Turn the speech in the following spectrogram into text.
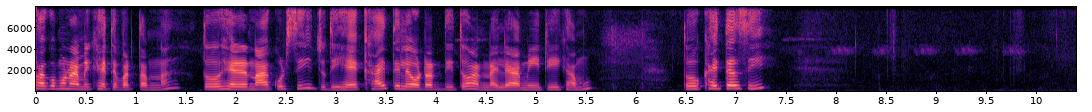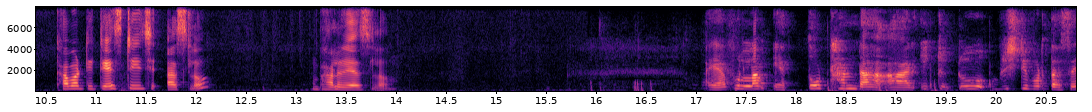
ভাগও মনে আমি খাইতে পারতাম না। তো হেরে না করছি, যদি হে খায় তাহলে অর্ডার দিত, আর নাইলে আমি এটি খামু। তো খাইতেছি। খাবারটি টেস্টি আসলো। ভালোই আসলো। আয়া ফুললাম, এত ঠান্ডা আর একটু একটু বৃষ্টি পড়তেছে।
